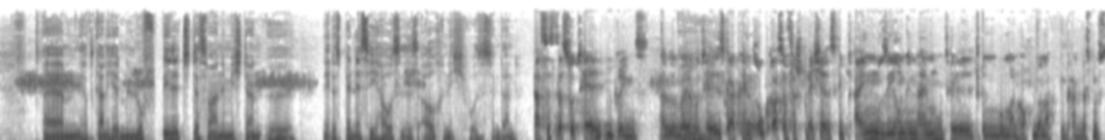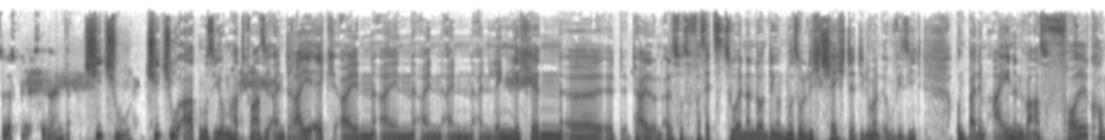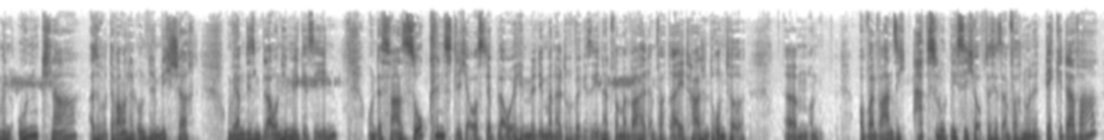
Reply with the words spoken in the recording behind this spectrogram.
Ähm, ich habe es gerade hier im Luftbild. Das war nämlich dann, äh, nee, das Benessi-Haus ist es auch nicht. Wo ist es denn dann? Das ist das Hotel übrigens. Also, weil Ah. Hotel ist gar kein so krasser Versprecher. Es gibt ein Museum in einem Hotel drin, wo man auch übernachten kann. Das müsste das Beste sein. Chichu. Chichu Art Museum hat quasi ein Dreieck, ein, ein, ein, ein, ein länglichen äh, Teil und alles so versetzt zueinander und Ding und nur so Lichtschächte, die du man irgendwie sieht. Und bei dem einen war es vollkommen unklar, also da war man halt unten im Lichtschacht und wir haben diesen blauen Himmel gesehen und es sah so künstlich aus, der blaue Himmel, den man halt drüber gesehen hat, weil man war halt einfach drei Etagen drunter. Ähm, und ob man waren sich absolut nicht sicher, ob das jetzt einfach nur eine Decke da war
